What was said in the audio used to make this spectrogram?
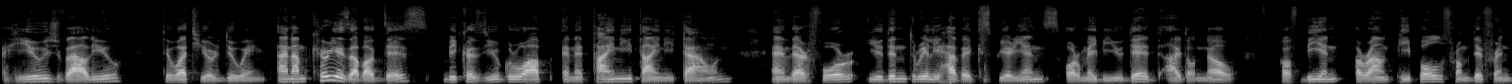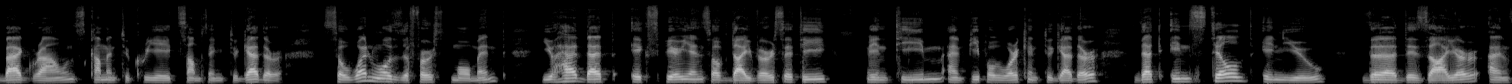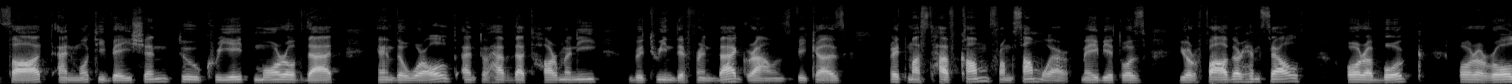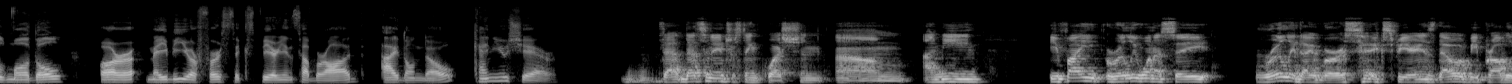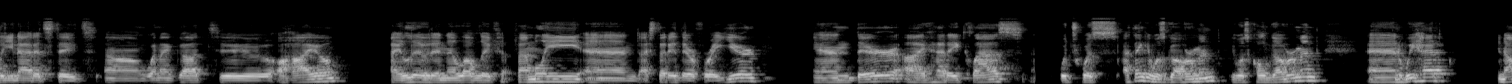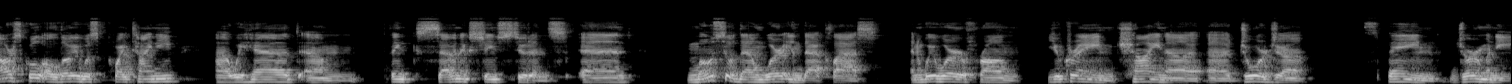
a huge value to what you're doing. And I'm curious about this because you grew up in a tiny, tiny town, and therefore you didn't really have experience, or maybe you did, I don't know, of being around people from different backgrounds coming to create something together. So, when was the first moment you had that experience of diversity in team and people working together that instilled in you the desire and thought and motivation to create more of that in the world and to have that harmony between different backgrounds because it must have come from somewhere. Maybe it was your father himself, or a book, or a role model, or maybe your first experience abroad. I don't know. Can you share? That that's an interesting question. Um, I mean, if I really want to say really diverse experience, that would be probably United States. Uh, when I got to Ohio, I lived in a lovely family and I studied there for a year. And there I had a class which was, I think it was government. It was called government. And we had in our school, although it was quite tiny, uh, we had, um, think, seven exchange students. And most of them were in that class. And we were from Ukraine, China, uh, Georgia, Spain, Germany,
